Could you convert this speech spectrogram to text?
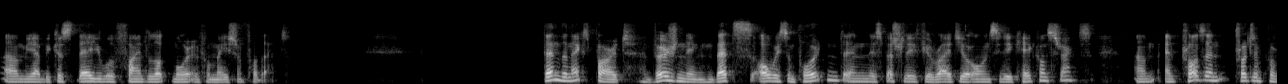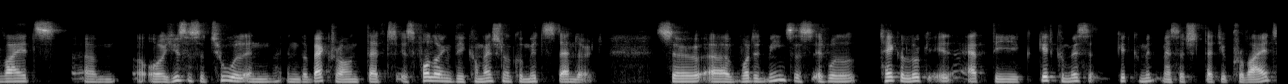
Um, yeah, because there you will find a lot more information for that. Then the next part, versioning. That's always important, and especially if you write your own CDK constructs. Um, and projen provides um, or uses a tool in, in the background that is following the conventional commit standard. So uh, what it means is it will take a look at the git commit, git commit message that you provide,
